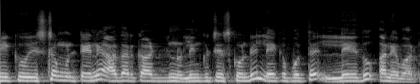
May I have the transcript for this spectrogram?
మీకు ఇష్టం ఉంటేనే ఆధార్ కార్డును లింక్ చేసుకోండి లేకపోతే లేదు అనేవారు.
